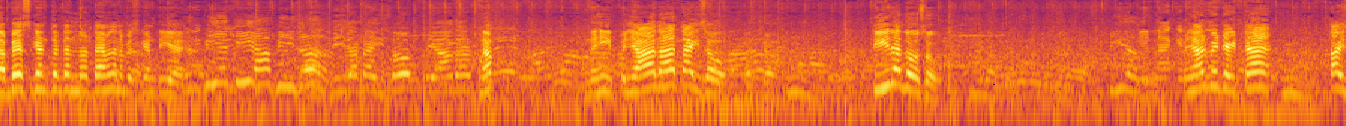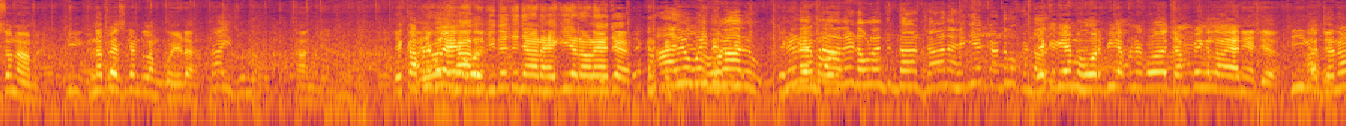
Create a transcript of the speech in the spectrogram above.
90 ਸਕਿੰਟ ਤੋਂ ਟਾਈਮ ਦਾ 90 ਸਕਿੰਟ ਹੀ ਹੈ। ਰੁਪਏ 30 ਆ ਫੀਸ 30 ਦਾ 250 50 ਦਾ ਨਾ ਨਹੀਂ 50 ਦਾ 250 ਅੱਛਾ। 30 ਦਾ 200 30 ਦਾ 50 ਰੁਪਏ ਟਿਕਟ ਹੈ 250 ਨਾਮ ਹੈ। 90 ਸਕਿੰਟ ਲੰਕੋ ਜਿਹੜਾ। 250 ਦਾ ਹਾਂਜੀ ਹਾਂਜੀ। ਇੱਕ ਆਪਣੇ ਕੋਲ ਹੈਗਾ ਜਿਹਦੇ ਚ ਜਾਨ ਹੈਗੀ ਆ ਡੋਲਿਆਂ ਚ। ਆ ਜਾਓ ਬਾਈ ਦਿਖਾ ਦਿਓ। ਜਿਹੜੇ ਭਰਾ ਦੇ ਡੌਲਾਂ ਚ ਦਾ- ਜਾਨ ਹੈਗੀ ਆ ਕੱਢ ਲੋ ਕੰਡਾ ਇੱਕ ਗੇਮ ਹੋਰ ਵੀ ਆਪਣੇ ਕੋਲ ਜੰਪਿੰਗ ਲਾਇਆ ਨਹੀਂ ਅੱਜ। ਅੱਜ ਨਾ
